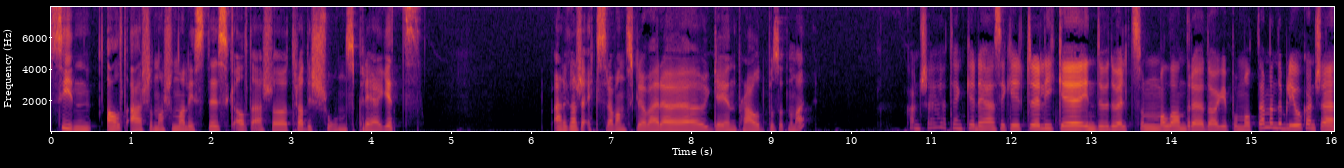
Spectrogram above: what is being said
Siden alt er så nasjonalistisk, alt er så tradisjonspreget, er det kanskje ekstra vanskelig å være gay and proud på 17. mai? Kanskje. Jeg tenker Det er sikkert like individuelt som alle andre dager, på en måte, men det blir jo kanskje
